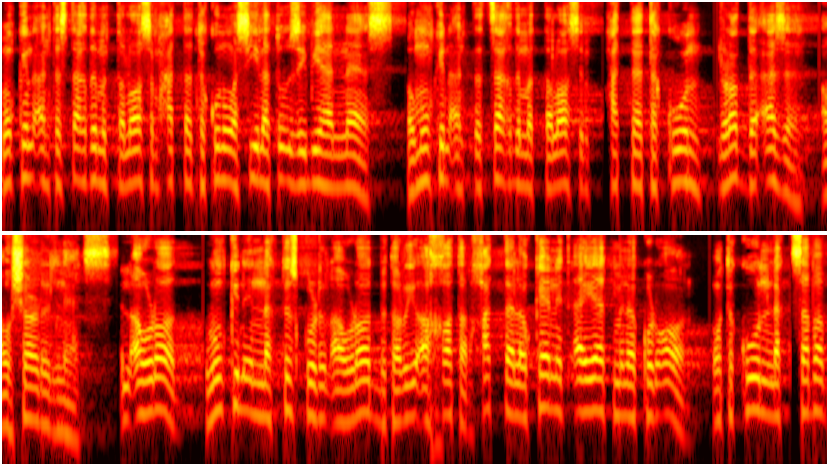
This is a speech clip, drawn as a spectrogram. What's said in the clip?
ممكن أن تستخدم الطلاسم حتى تكون وسيلة تؤذي بها الناس. أو ممكن أن تستخدم الطلاسم حتى تكون رد أذى أو شر الناس. الأوراد. ممكن أنك تذكر الأوراد بطريقة خطر حتى لو كانت آيات من القرآن وتكون لك سبب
